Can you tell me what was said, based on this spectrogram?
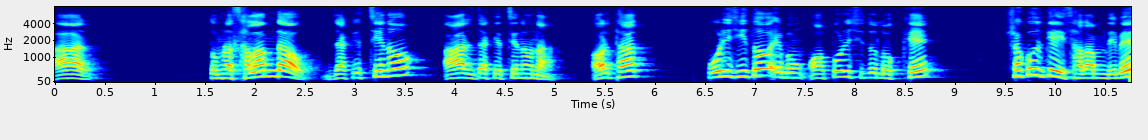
আর তোমরা সালাম দাও যাকে চেনো আর যাকে চেনো না। অর্থাৎ পরিচিত এবং অপরিচিত লক্ষ্যে সকলকেই সালাম দিবে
